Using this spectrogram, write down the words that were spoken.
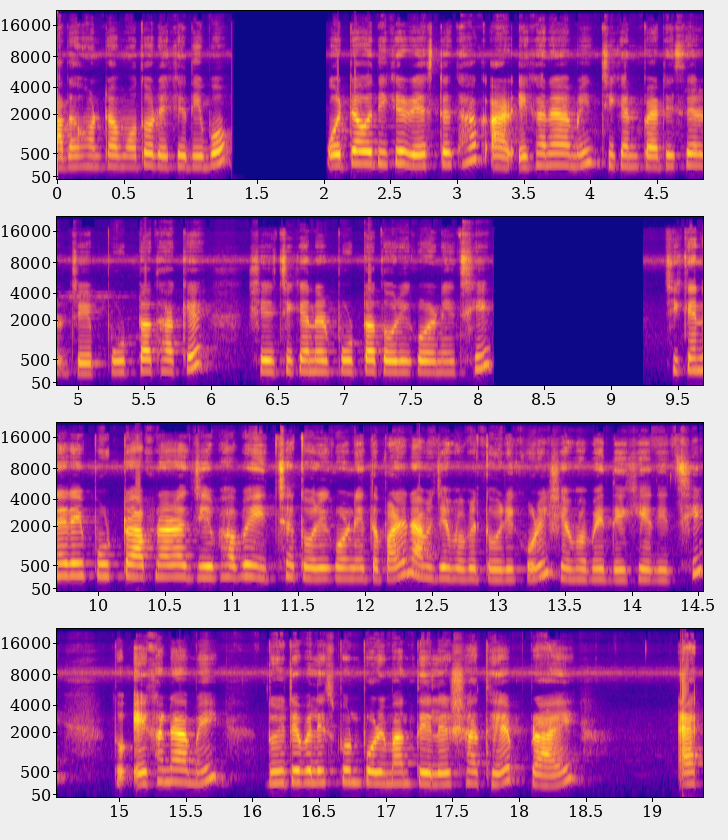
আধা ঘণ্টা মতো রেখে দিব। ওইটা ওইদিকে রেস্টে থাক। আর এখানে আমি চিকেন প্যাটিসের যে পুরটা থাকে, সেই চিকেনের পুরটা তৈরি করে নিচ্ছি। চিকেনের এই পুরটা আপনারা যেভাবে ইচ্ছা তৈরি করে নিতে পারেন, আমি যেভাবে তৈরি করি সেভাবে দেখিয়ে দিচ্ছি। তো এখানে আমি দুই টেবিল স্পুন পরিমাণ তেলের সাথে প্রায় এক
